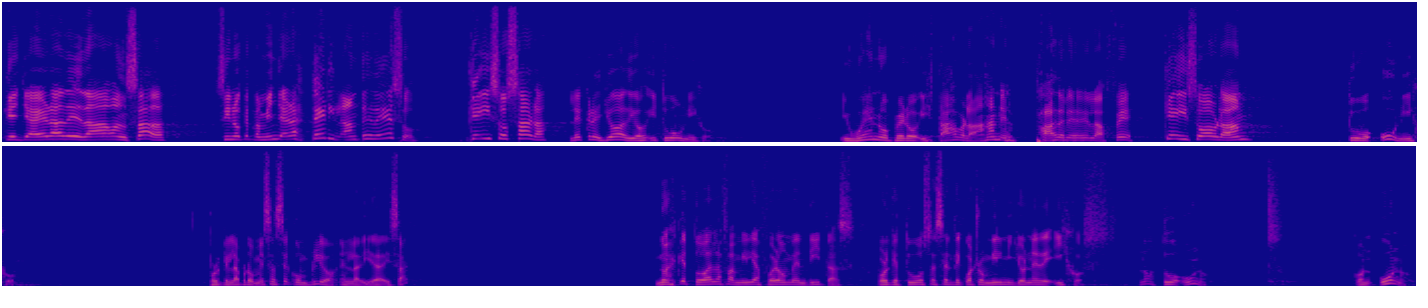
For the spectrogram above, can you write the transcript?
que ya era de edad avanzada, sino que también ya era estéril antes de eso. ¿Qué hizo Sara? Le creyó a Dios y tuvo un hijo. Y bueno, pero y está Abraham, el padre de la fe. ¿Qué hizo Abraham? Tuvo un hijo. Porque la promesa se cumplió en la vida de Isaac. No es que todas las familias fueron benditas porque tuvo 64 mil millones de hijos. No, tuvo uno. Con uno.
